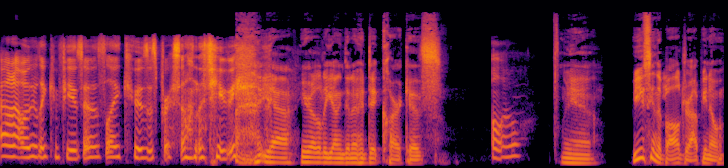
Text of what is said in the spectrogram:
I don't know. I was really confused. I was like, who's this person on the TV? yeah, you're a little young to know who Dick Clark is. Hello? Yeah. You've seen the ball drop, you know.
